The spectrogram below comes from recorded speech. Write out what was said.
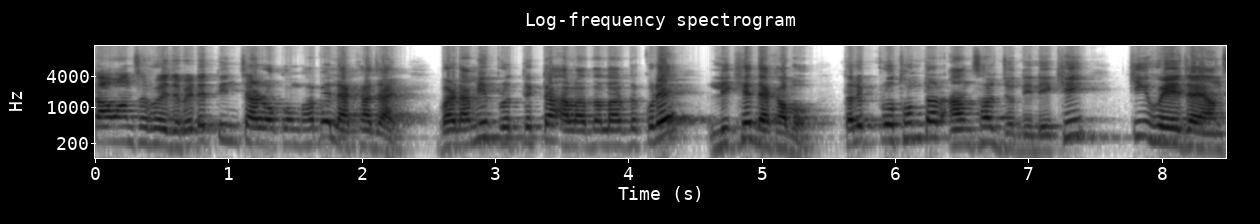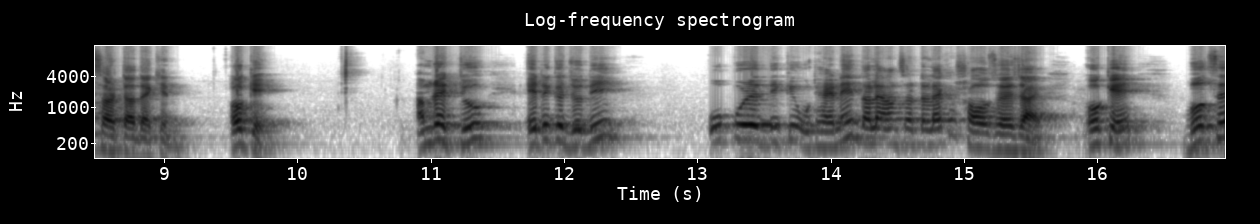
তাও আনসার হয়ে যাবে। এটা তিন চার রকম ভাবে লেখা যায়। বাট আমি প্রত্যেকটা আলাদা আলাদা করে লিখে দেখাবো। তাহলে প্রথমটার আনসার যদি লিখি, কি হয়ে যায় আনসারটা দেখেন? ওকে আমরা একটু এটাকে যদি উপরের দিকে উঠায় নেই, তাহলে আনসারটা লেখা সহজ হয়ে যায়। ওকে বলছে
